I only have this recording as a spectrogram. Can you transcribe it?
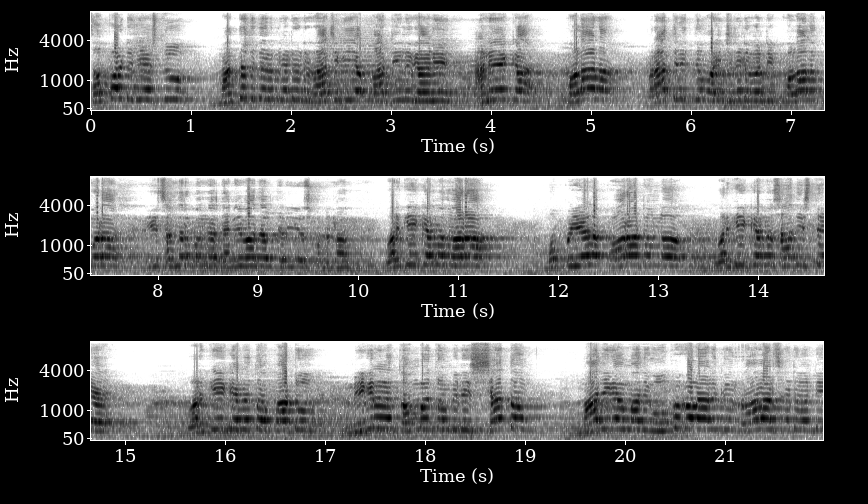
సపోర్ట్ చేస్తూ మద్దతు తెలిపినటువంటి రాజకీయ పార్టీలు కానీ అనేక కులాల ప్రాతినిధ్యం వహించినటువంటి కులాలకు కూడా ఈ సందర్భంగా ధన్యవాదాలు తెలియజేసుకుంటున్నాం. వర్గీకరణ ద్వారా ముప్పై ఏళ్ళ పోరాటంలో వర్గీకరణ సాధిస్తే వర్గీకరణతో పాటు మిగిలిన తొంభై తొమ్మిది శాతం మాదిగా మాది ఉపకులాలకు రావాల్సినటువంటి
